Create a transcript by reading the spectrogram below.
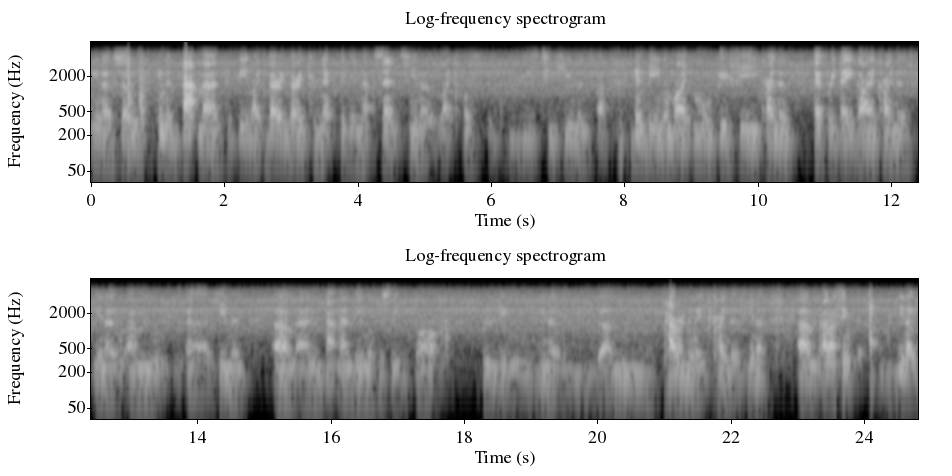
You know, so him and Batman could be like very, very connected in that sense. You know, like of these two humans, but him being a more goofy kind of everyday guy, kind of you know um, uh, human, um, and Batman being obviously dark, brooding, you know, um, paranoid kind of, you know. Um, and I think, you know,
